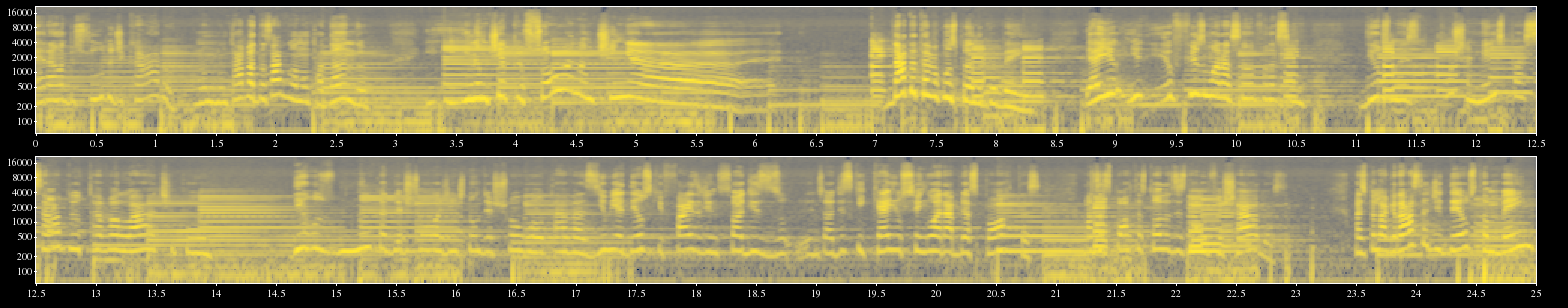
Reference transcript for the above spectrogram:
Era um absurdo de caro. Não, não tava, sabe quando não está dando? E, e, não tinha pessoa, não tinha nada estava conspirando para o bem. E aí eu, eu fiz uma oração e falei assim, Deus, mas, poxa, mês passado eu estava lá, tipo, Deus nunca deixou, a gente não deixou o altar vazio e é Deus que faz, a gente só diz, gente só diz que quer e o Senhor abre as portas, mas as portas todas estavam fechadas. Mas pela graça de Deus também,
